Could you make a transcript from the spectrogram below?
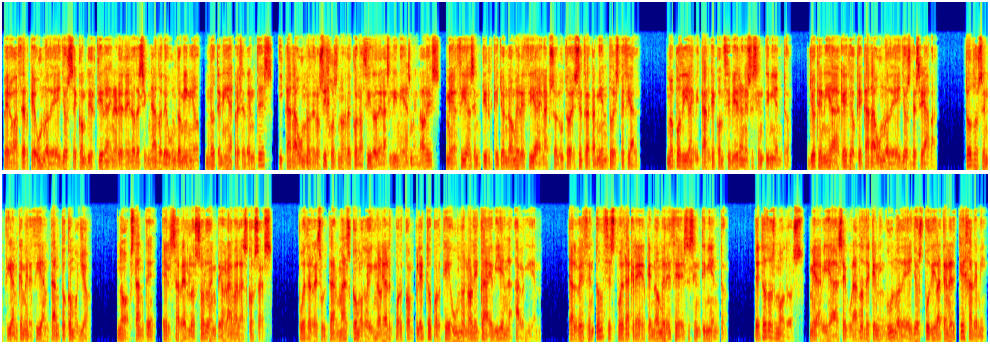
Pero hacer que uno de ellos se convirtiera en heredero designado de un dominio, no tenía precedentes, y cada uno de los hijos no reconocido de las líneas menores, me hacía sentir que yo no merecía en absoluto ese tratamiento especial. No podía evitar que concibieran ese sentimiento. Yo tenía aquello que cada uno de ellos deseaba. Todos sentían que merecían tanto como yo. No obstante, el saberlo solo empeoraba las cosas. Puede resultar más cómodo ignorar por completo por qué uno no le cae bien a alguien. Tal vez entonces pueda creer que no merece ese sentimiento. De todos modos, me había asegurado de que ninguno de ellos pudiera tener queja de mí.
